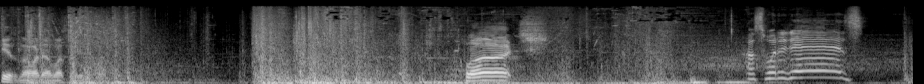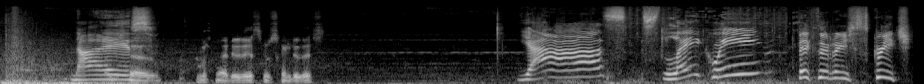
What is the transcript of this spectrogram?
He has no idea what to do. Clutch. That's what it is. I'm Nice. just, gonna, I'm just gonna do this. I'm just gonna do this. Yes, Slay Queen. Victory Screech.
